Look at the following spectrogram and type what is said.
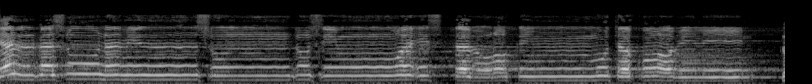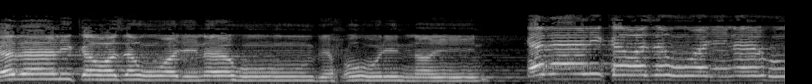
يلبسون من سندس واستبرق متقابلين. كذلك وزوجناهم بحور عين. كذلك وزوجناهم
